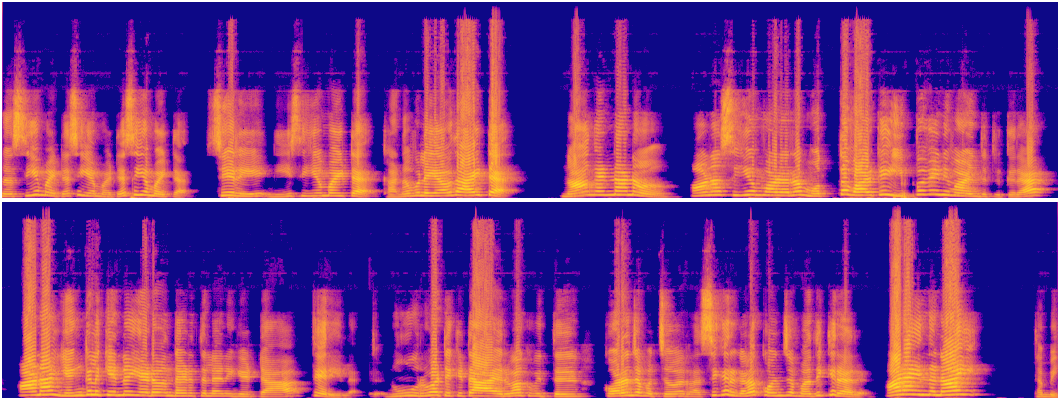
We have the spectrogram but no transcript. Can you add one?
நான் சிஎம் ஆயிட்டேன் சிஎம் ஆயிட்டேன் சிஎம் ஆயிட்டேன். சரி நீ சிஎம் ஆயிட்ட கனவுலையாவது ஆயிட்ட. நாங்க என்னானோ ஆனா சிஎம் வாழற மொத்த வாழ்க்கை இப்பவே நீ வாழ்ந்துட்டு இருக்கிற. ஆனா எங்களுக்கு என்ன இடம் அந்த இடத்துலன்னு கேட்டா தெரியல. நூறு ரூபா டிக்கெட் ஆயிரம் ரூபாய்க்கு வித்து குறைஞ்சபட்சம் ரசிகர்களை கொஞ்சம் மதிக்கிறாரு. ஆனா இந்த நாய் தம்பி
